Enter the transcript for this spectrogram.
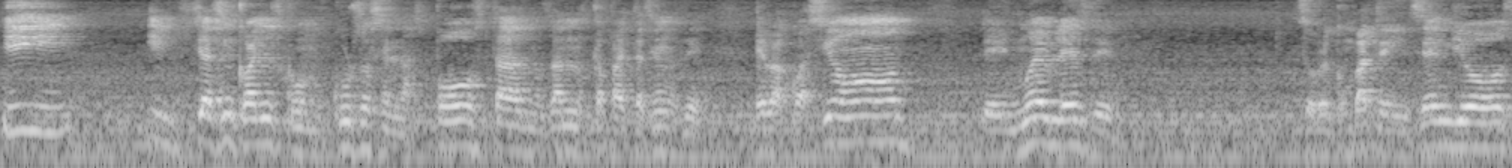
Y y ya cinco años con cursos en las postas, nos dan unas capacitaciones de evacuación, de inmuebles, de, sobre combate de incendios,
